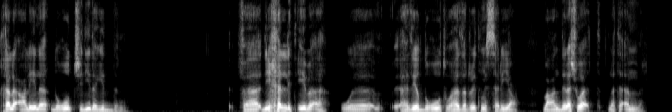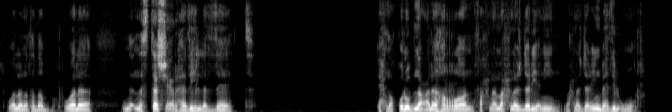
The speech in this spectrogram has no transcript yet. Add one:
خلق علينا ضغوط شديدة جدا. فدي خلت إيه بقى؟ وهذه الضغوط وهذا الريتم السريع ما عندناش وقت نتأمل ولا نتدبر ولا نستشعر هذه اللذات. إحنا قلوبنا على هران فإحنا ما إحناش دريانين ما إحناش دريانين بهذه الأمور.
